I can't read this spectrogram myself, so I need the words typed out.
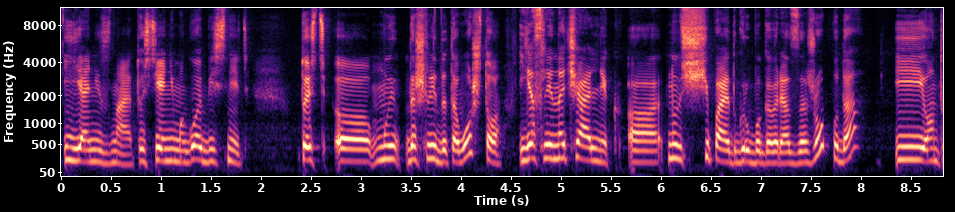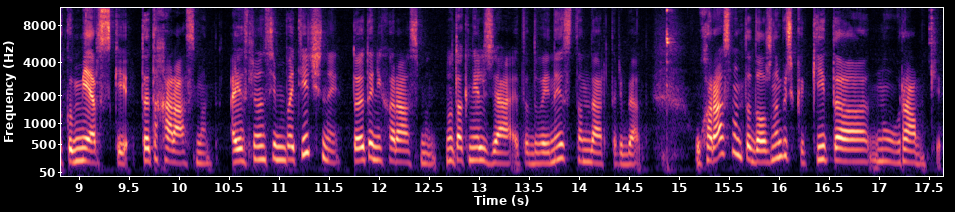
И я не знаю. То есть я не могу объяснить. То есть э, мы дошли до того, что если начальник, э, ну, щипает, грубо говоря, за жопу, да, и он такой мерзкий, то это харасмент. А если он симпатичный, то это не харасмент. Ну так нельзя, это двойные стандарты, ребят. У харасмента должны быть какие-то ну, рамки.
